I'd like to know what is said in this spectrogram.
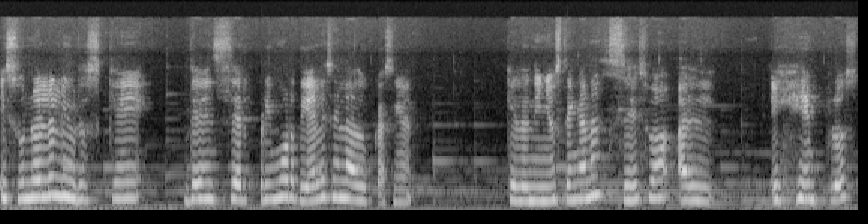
Es uno de los libros que deben ser primordiales en la educación que los niños tengan acceso a, ejemplos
